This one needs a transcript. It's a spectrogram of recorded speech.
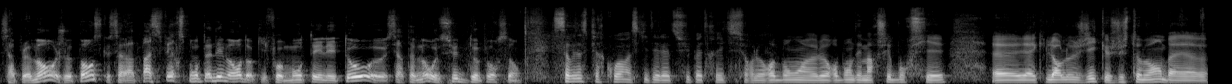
Simplement, je pense que ça ne va pas se faire spontanément. Donc, il faut monter les taux euh, certainement au-dessus de 2%. Ça vous inspire quoi, va se quitter là-dessus, Patrick, sur le rebond, euh, le rebond des marchés boursiers, euh, avec leur logique que justement, bah,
